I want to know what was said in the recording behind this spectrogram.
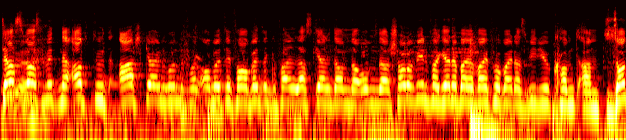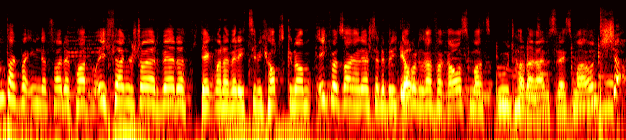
Das Digga. war's mit einer absolut arschgeilen Runde von Ommel TV. Wenn es euch gefallen hat, lasst gerne einen Daumen nach oben da. Schaut auf jeden Fall gerne bei Vive vorbei. Das Video kommt am Sonntag bei ihm, der zweite Part, wo ich ferngesteuert werde. Ich denke mal, da werde ich ziemlich hops genommen. Ich würde sagen, an der Stelle bin ich Jo. doppelt und dreifach raus. Macht's gut, haut rein, bis zum nächsten Mal und ciao.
